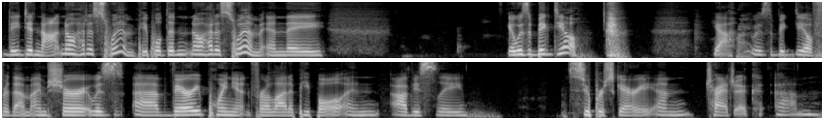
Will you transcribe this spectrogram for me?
they did not know how to swim people didn't know how to swim and they it was a big deal yeah Right. it was a big deal for them i'm sure it was uh, very poignant for a lot of people and obviously super scary and tragic um,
